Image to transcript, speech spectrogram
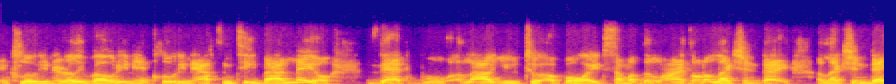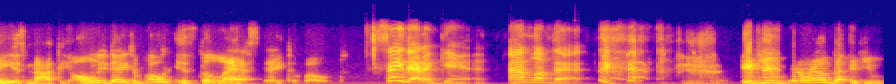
including early voting, including absentee by mail that will allow you to avoid some of the lines on election day. Election day is not the only day to vote, it's the last day to vote. Say that again. I love that. if you've been around, if you've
